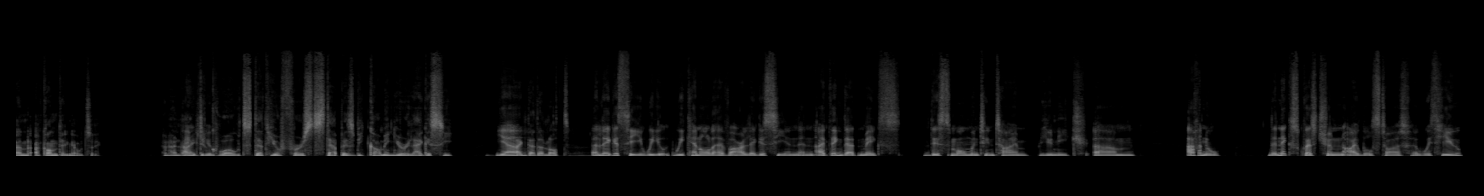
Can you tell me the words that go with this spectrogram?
and accounting. I would say. And I like the quote that your first step is becoming your legacy. Yeah, I like that a lot. A legacy. We we can all have our legacy, and, and I think that makes this moment in time unique. Um, Arnaud, the next question I will start with you.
